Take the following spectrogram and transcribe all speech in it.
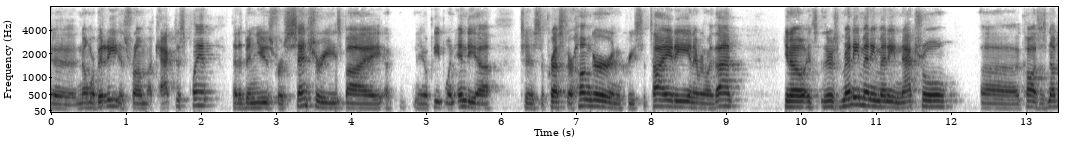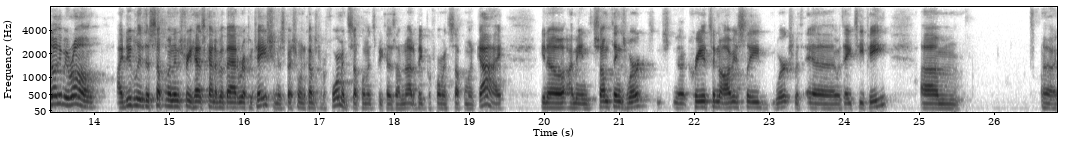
uh, Nomorbidity is from a cactus plant that had been used for centuries by uh, you know people in India to suppress their hunger and increase satiety and everything like that. You know, it's there's many, many, many natural uh, causes. Now, don't get me wrong. I do believe the supplement industry has kind of a bad reputation, especially when it comes to performance supplements, because I'm not a big performance supplement guy you know, I mean, some things work. Uh, creatine obviously works with uh, with ATP. Um, uh,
